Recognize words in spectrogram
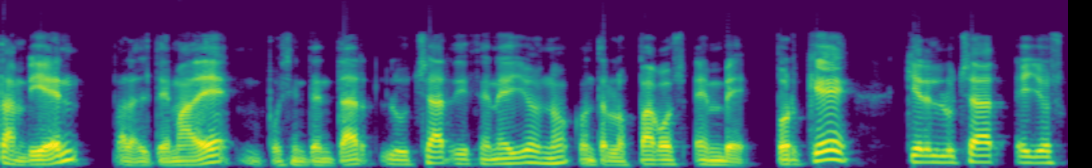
También para el tema de pues intentar luchar, dicen ellos, ¿no? contra los pagos en B. ¿Por qué quieren luchar ellos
